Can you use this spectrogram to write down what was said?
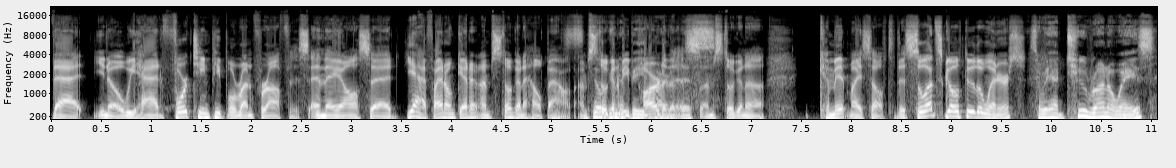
that you know we had 14 people run for office and they all said yeah if i don't get it i'm still going to help out i'm still still going to be, be part, of this. i'm still going to commit myself to this so let's go through the winners So we had two runaways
